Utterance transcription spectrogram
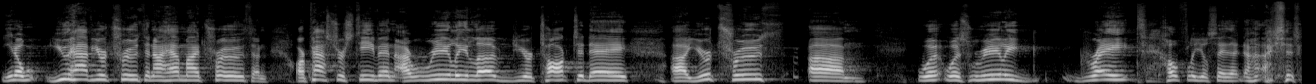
you know, you have your truth and I have my truth. And, or Pastor Stephen, I really loved your talk today. Uh, your truth um, w- was really great. Hopefully you'll say that.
